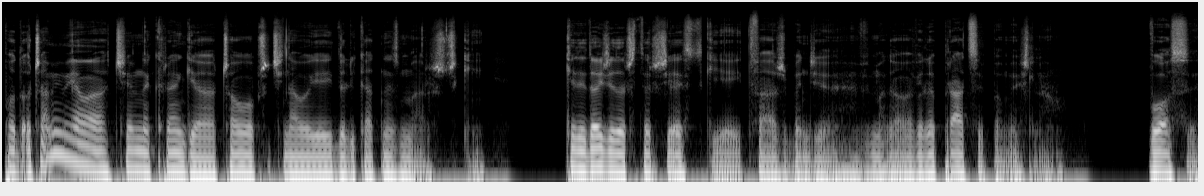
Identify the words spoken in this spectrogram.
Pod oczami miała ciemne kręgi, a czoło przecinały jej delikatne zmarszczki. Kiedy dojdzie do czterdziestki, jej twarz będzie wymagała wiele pracy, pomyślał. Włosy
